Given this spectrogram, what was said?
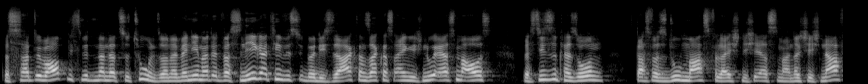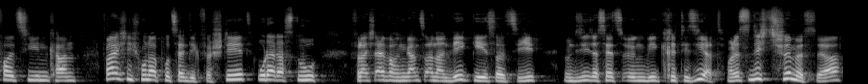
Das hat überhaupt nichts miteinander zu tun, sondern wenn jemand etwas Negatives über dich sagt, dann sagt das eigentlich nur erstmal aus, dass diese Person das, was du machst, vielleicht nicht erstmal richtig nachvollziehen kann, vielleicht nicht hundertprozentig versteht oder dass du vielleicht einfach einen ganz anderen Weg gehst als sie und sie das jetzt irgendwie kritisiert. Und das ist nichts Schlimmes, ja.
